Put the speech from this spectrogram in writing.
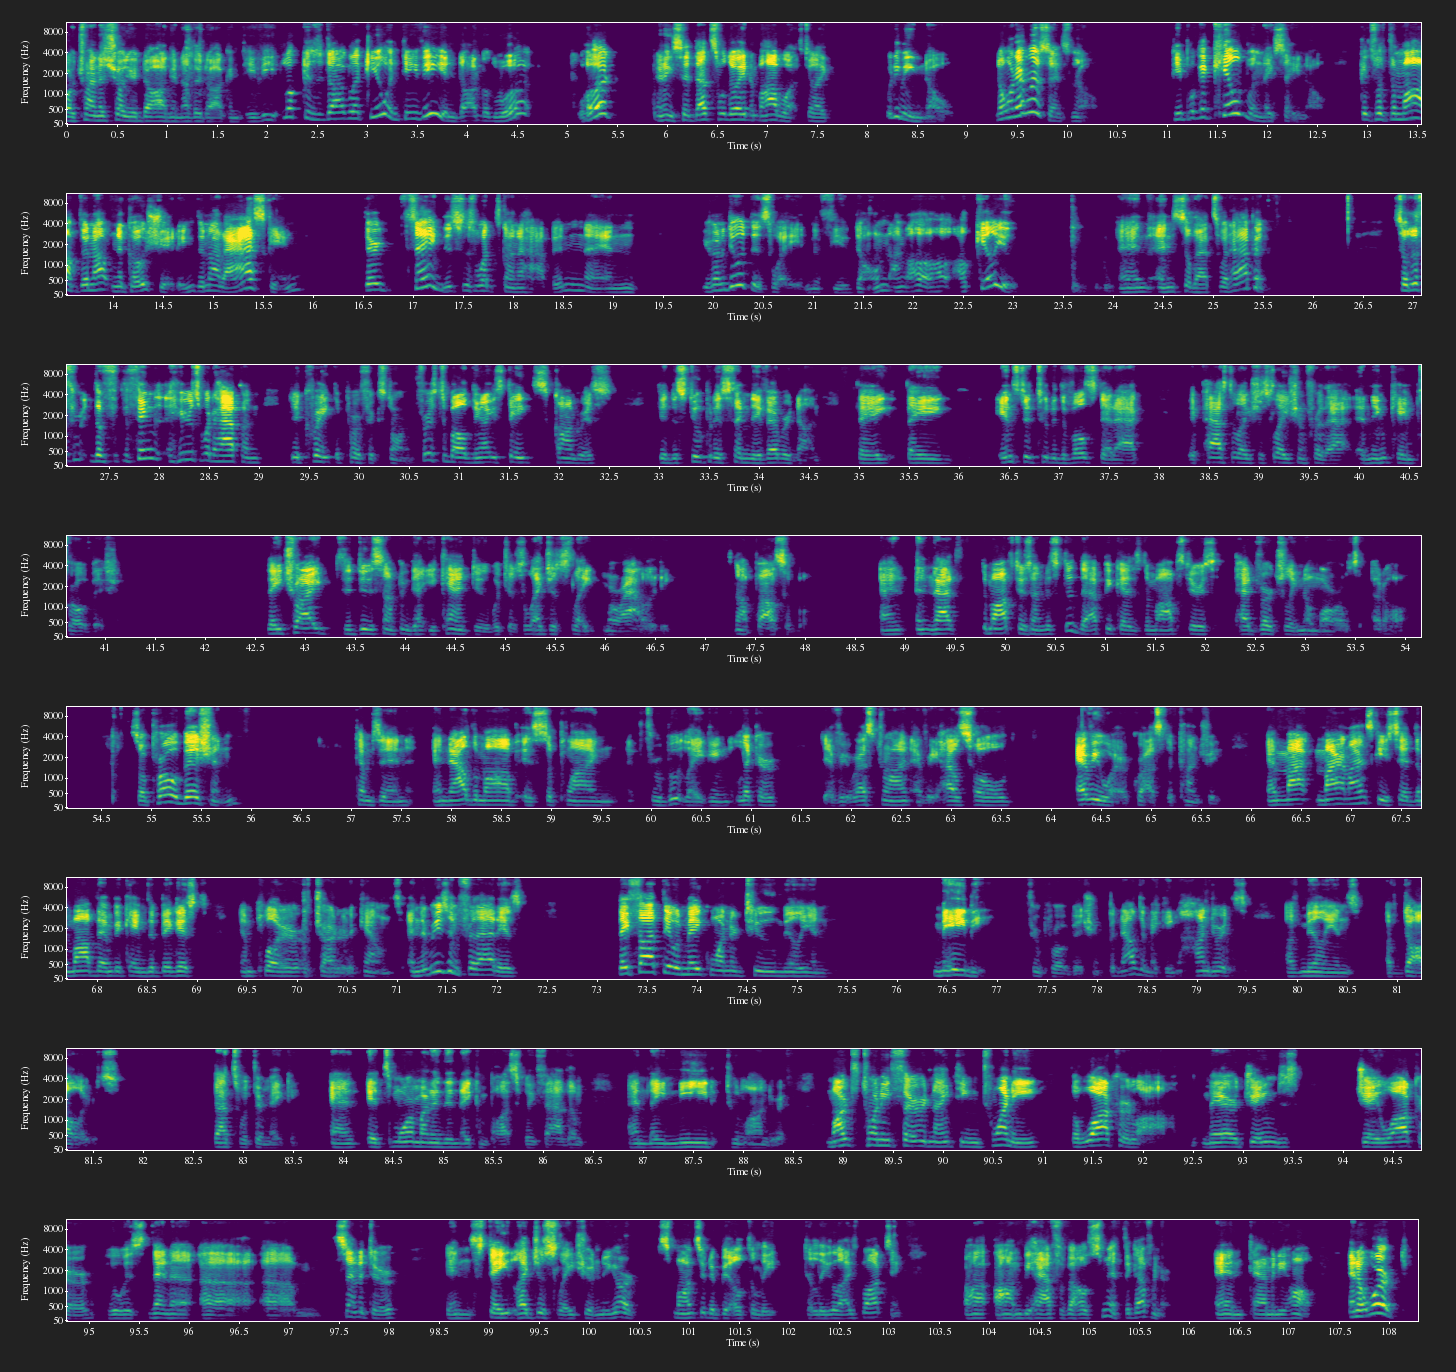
Or trying to show your dog another dog on TV. Look, there's a dog like you on TV. And dog goes, what? What? And he said, that's what the way the mob was. You're like, what do you mean no? No one ever says no. People get killed when they say no. Because with the mob, they're not negotiating, they're not asking. They're saying this is what's going to happen, and you're going to do it this way. And if you don't, I'll, I'll, I'll kill you and and so that's what happened. So the, th- the the thing here's what happened to create the perfect storm. First of all the united states congress did the stupidest thing they've ever done. They they instituted the volstead act. They passed the legislation for that and then came prohibition. They tried to do something that you can't do which is legislate morality. It's not possible. And and that the mobsters understood that because the mobsters had virtually no morals at all. So prohibition comes in, and now the mob is supplying through bootlegging liquor to every restaurant, every household, everywhere across the country. And Meyer Lansky said the mob then became the biggest employer of chartered accountants. And the reason for that is they thought they would make one or two million, maybe through prohibition, but now they're making hundreds of millions of dollars. That's what they're making. And it's more money than they can possibly fathom, and they need to launder it. March 23rd, 1920, the Walker Law, Mayor James J. Walker, who was then a, a um, senator in state legislature in New York, sponsored a bill to, le- to legalize boxing uh, on behalf of Al Smith, the governor, and Tammany Hall. And it worked.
